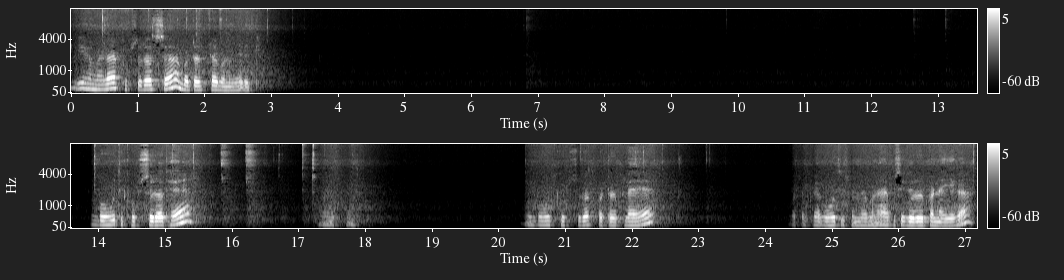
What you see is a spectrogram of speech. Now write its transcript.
ये हमारा खूबसूरत सा बटरफ्लाई बन गया, देखिए। बहुत ही खूबसूरत है। बहुत खूबसूरत बटरफ्लाई है। बटरफ्लाई बहुत ही सुंदर बना है, आप इसे ज़रूर बनाइएगा।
